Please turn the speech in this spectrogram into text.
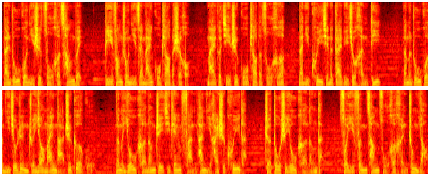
但如果你是组合仓位，比方说你在买股票的时候。买个几只股票的组合，那你亏钱的概率就很低。那么如果你就认准要买哪只个股，那么有可能这几天反弹你还是亏的，这都是有可能的。所以分仓组合很重要。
